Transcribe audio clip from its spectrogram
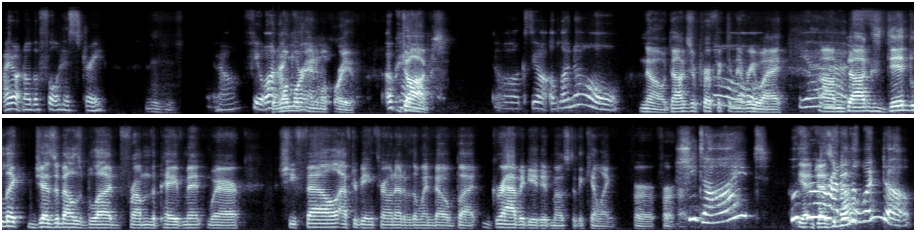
I don't know the full history. Mm-hmm. You know, if you want, one more animal for you. Okay. Dogs. Dogs. Yeah. No. No, dogs are perfect in every way. Yeah. Um, dogs did lick Jezebel's blood from the pavement where she fell after being thrown out of the window, but gravity did most of the killing for for her. She died. Who yeah, threw Jezebel? her out of the window?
